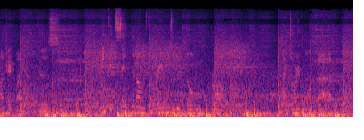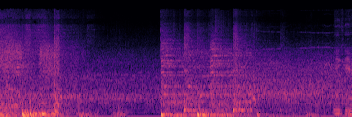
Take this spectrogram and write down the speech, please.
I'll check later because I think it said that I'm friends with Donald Trump. I don't want that. Okay.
